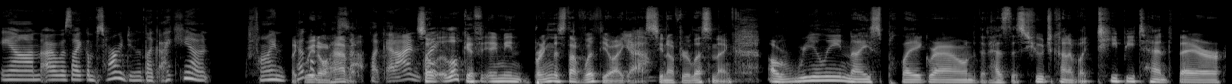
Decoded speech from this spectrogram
and I was like, I'm sorry, dude, like I can't find Like, we don't have it. Like and I'm So like, look, if I mean, bring the stuff with you. I Yeah. guess you know if you're listening, a really nice playground that has this huge kind of like teepee tent there.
